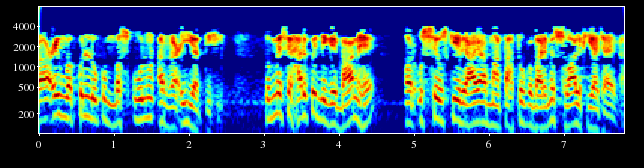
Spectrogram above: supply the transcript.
رائم و کل مسئول الرعیتی ہی تم میں سے ہر کوئی نگہبان ہے اور اس سے اس کی رعایا ماتحتوں کے بارے میں سوال کیا جائے گا۔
